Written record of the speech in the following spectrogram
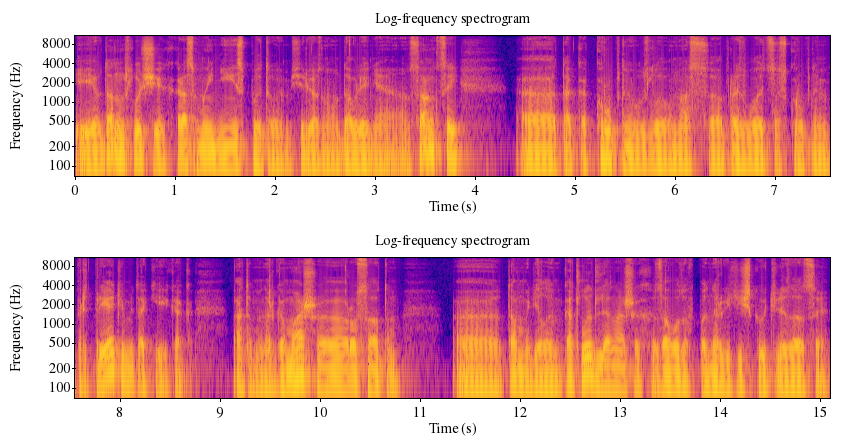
И в данном случае как раз мы не испытываем серьезного давления санкций, так как крупные узлы у нас э, производятся с крупными предприятиями, такие как Атомэнергомаш, Росатом – Э, там мы делаем котлы для наших заводов по энергетической утилизации.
